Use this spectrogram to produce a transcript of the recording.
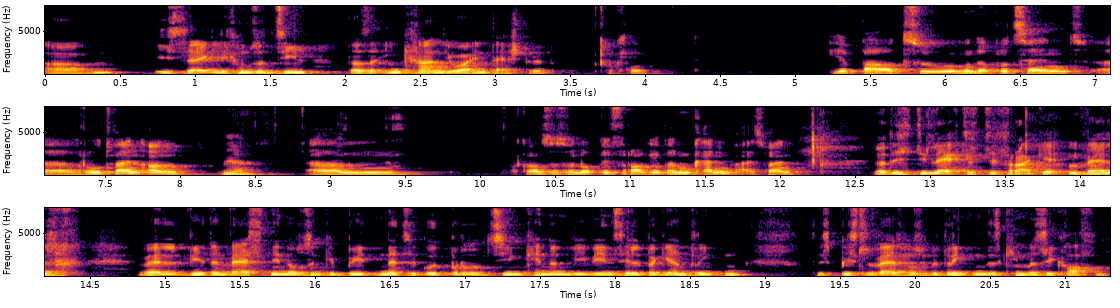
ähm, ist eigentlich unser Ziel, dass er in keinem Jahr enttäuscht wird. Okay. Ihr baut zu 100% äh, Rotwein an. Ja. Ähm, ganz saloppe Frage, warum keinen Weißwein? Ja, das ist die leichteste Frage, weil weil wir den Weißen in unseren Gebieten nicht so gut produzieren können, wie wir ihn selber gern trinken. Das bisschen Weiß, was wir trinken, das können wir sich kaufen.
